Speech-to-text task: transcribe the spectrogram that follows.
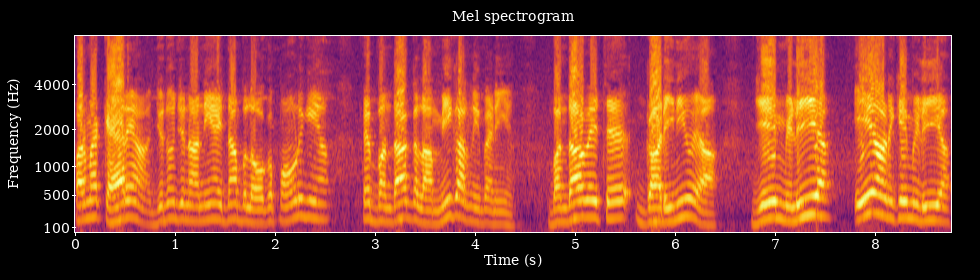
ਪਰ ਮੈਂ ਕਹਿ ਰਿਹਾ, ਜਦੋਂ ਜਨਾਨੀਆਂ ਇਦਾਂ ਬਲੌਗ ਪਾਉਣਗੀਆਂ, ਫਿਰ ਬੰਦਾ ਗੁਲਾਮੀ ਕਰਨੀ ਪੈਣੀ ਆ। ਬੰਦਾ ਵਿੱਚ ਗਾੜੀ ਨਹੀਂ ਹੋਇਆ। ਜੇ ਮਿਲੀ ਆ, ਇਹ ਆਣ ਕੇ ਮਿਲੀ ਆ,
